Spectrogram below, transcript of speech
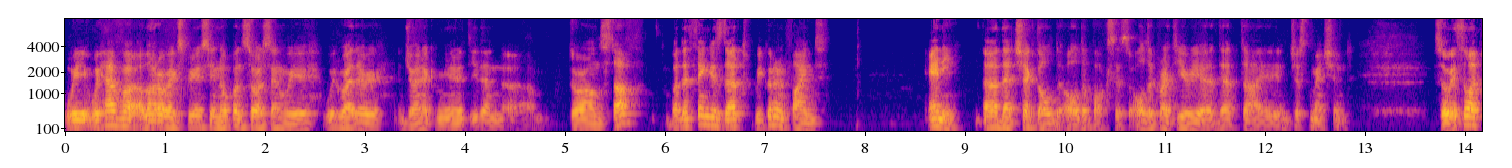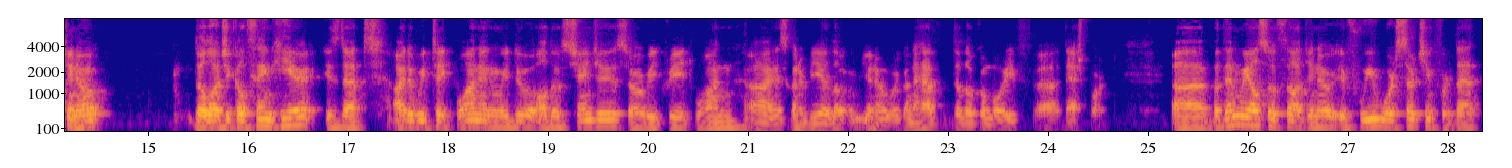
we we have a, lot of experience in open source, and we would rather join a community than um, do our own stuff. But the thing is that we couldn't find any uh, that checked all the, all the boxes, all the criteria that I just mentioned. So we thought, you know, the logical thing here is that either we take one and we do all those changes or we create one, uh, it's going to be a, you know, we're going to have the locomotive uh, dashboard. Uh, but then we also thought, you know, if we were searching for that,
